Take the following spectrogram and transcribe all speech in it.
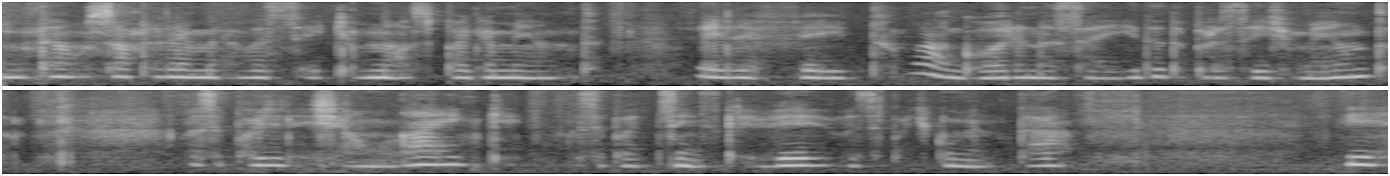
Então, só para lembrar você que o nosso pagamento ele é feito agora na saída do procedimento. você pode deixar um like, você pode se inscrever, você pode comentar. E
